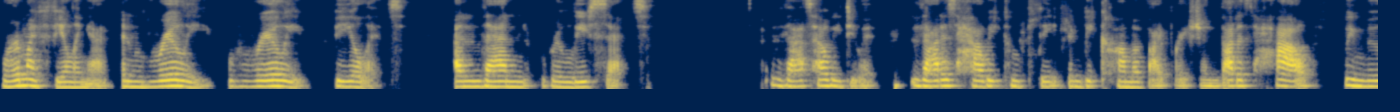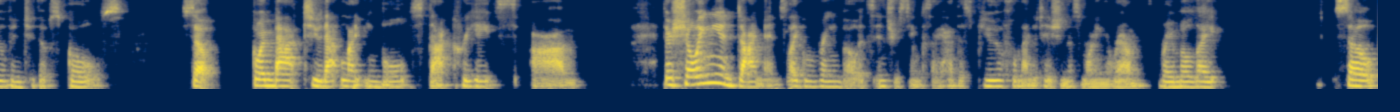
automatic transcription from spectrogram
Where am I feeling it? And really, really feel it and then release it. That's how we do it. That is how we complete and become a vibration. That is how we move into those goals. So, going back to that lightning bolt that creates, um, they're showing me in diamond, like rainbow. It's interesting because I had this beautiful meditation this morning around rainbow light so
